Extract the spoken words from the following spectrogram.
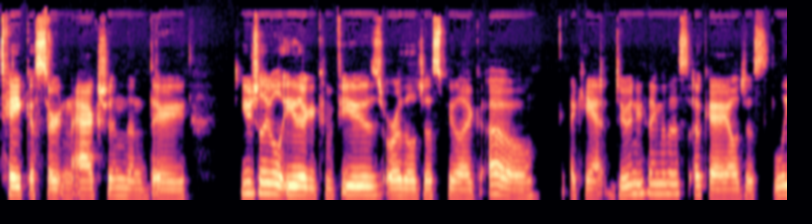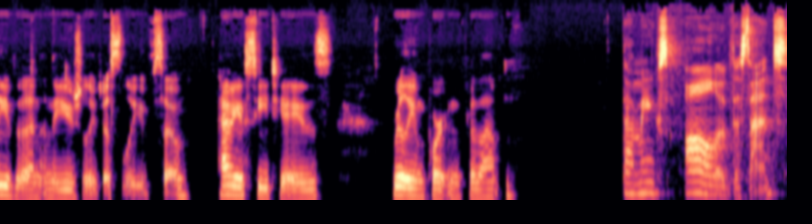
take a certain action then they usually will either get confused or they'll just be like oh i can't do anything with this? Okay i'll just leave then and they usually just leave. So having a cta is really important for that that makes all of the sense.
